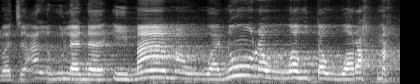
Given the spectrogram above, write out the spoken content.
waj'alhu lana imama wa nuran wa rahmah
